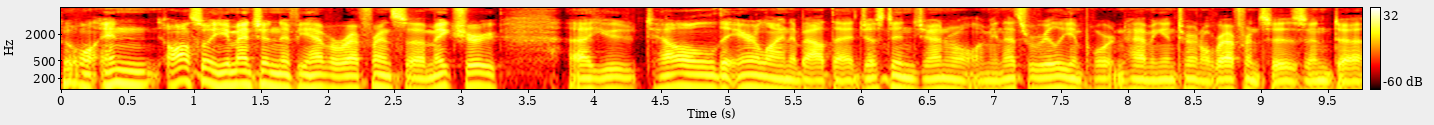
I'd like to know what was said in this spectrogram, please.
Cool. And also, you mentioned if you have a reference, uh, make sure uh, you tell the airline about that. Just in general, I mean, that's really important having internal references, and uh,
